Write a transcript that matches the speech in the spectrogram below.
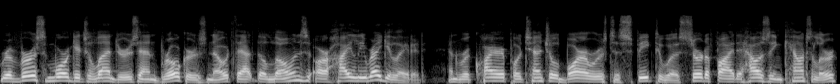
Reverse mortgage lenders and brokers note that the loans are highly regulated and require potential borrowers to speak to a certified housing counselor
